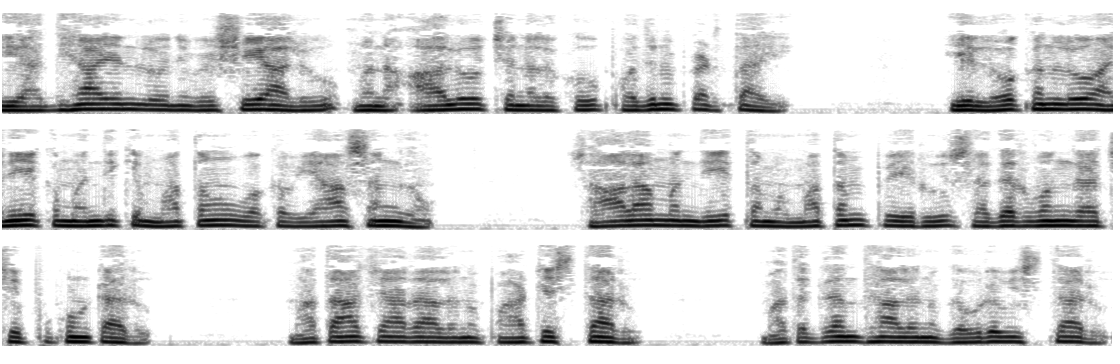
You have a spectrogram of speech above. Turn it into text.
ఈ అధ్యాయంలోని విషయాలు మన ఆలోచనలకు పదును పెడతాయి. ఈ లోకంలో అనేక మందికి మతం ఒక వ్యాసంగం. చాలామంది తమ మతం పేరు సగర్వంగా చెప్పుకుంటారు. మతాచారాలను పాటిస్తారు. మత గ్రంథాలను గౌరవిస్తారు.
